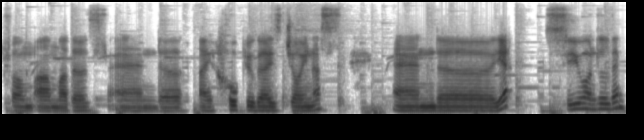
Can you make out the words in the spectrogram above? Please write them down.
from our mothers. And uh, I hope you guys join us. And uh, yeah, see you until then.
